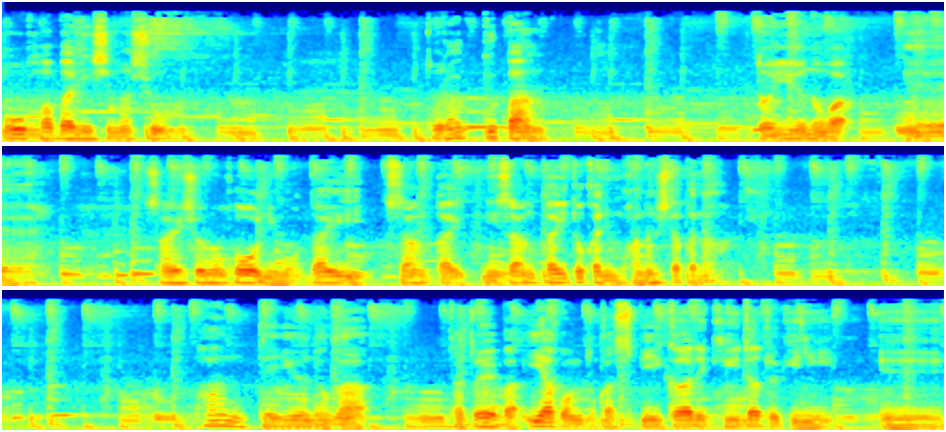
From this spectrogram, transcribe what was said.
大幅にしましょう。トラックパン。というのは、えー、最初の方にも第3回23回とかにも話したかな。パンっていうのが例えばイヤホンとかスピーカーで聞いた時に、えー、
